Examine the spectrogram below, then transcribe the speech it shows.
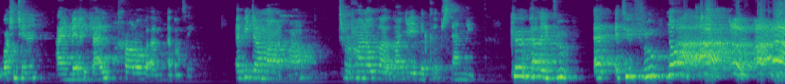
Washington ait un miracle, Toronto va avancer. Évidemment, Toronto va gagner le Coupe Stanley. Que parlez-vous? Es-tu fou? Non! Ah! Ah! Ah!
